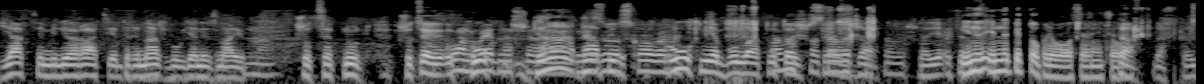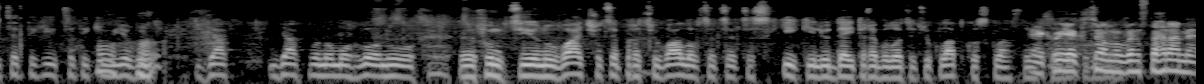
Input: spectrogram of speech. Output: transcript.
як це меліорація, дренаж був, я не знаю. Ну. Що це, ну, що це Вон кух- видно, що да, да, під- кухня була тут. ви а що, все, та ви що, да. та ви що. Да, я- це, І не, і не підтоплювалося ж нічого. да, да, да. І це такі, це такі уявіть, як, як воно могло ну, е, функціонувати, що це працювало, все це, це скільки людей треба було цю кладку скласти. Як, як в цьому в інстаграмі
